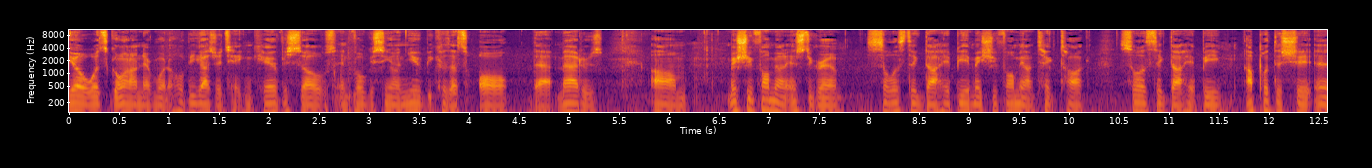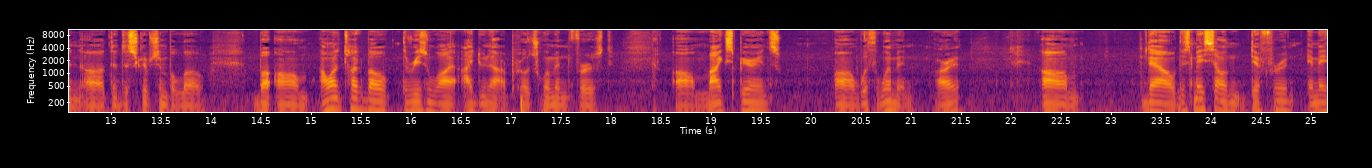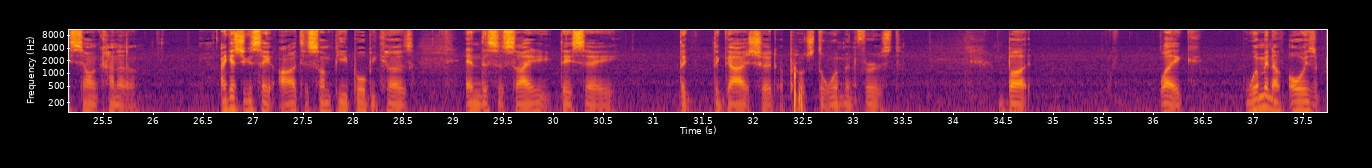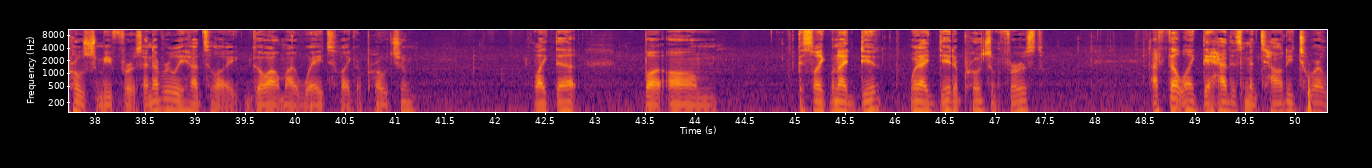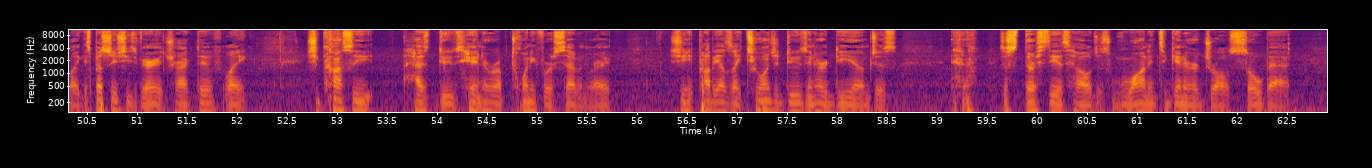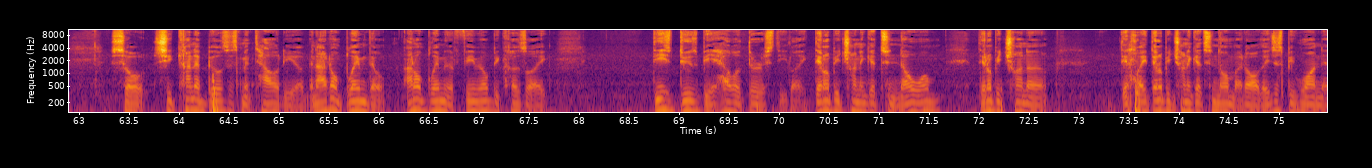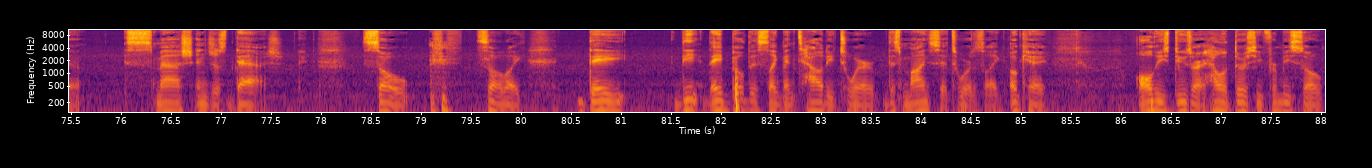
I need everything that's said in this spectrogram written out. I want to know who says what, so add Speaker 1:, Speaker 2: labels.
Speaker 1: Yo, what's going on, everyone? I hope you guys are taking care of yourselves and focusing on you because that's all that matters. Um, make sure you follow me on Instagram, soulistic.hippie. Make sure you follow me on TikTok, soulistic.hippie. I'll put this shit in uh, the description below. But um, I want to talk about the reason why I do not approach women first. Um, my experience uh, with women, all right? Um, now, this may sound different. It may sound kind of, I guess you could say odd to some people because in this society they say the the guy should approach the woman first. But like women have always approached me first. I never really had to like go out my way to like approach them like that. But um it's like when i did when i did approach them first i felt like they had this mentality to where like especially if she's very attractive like she constantly has dudes hitting her up 24 7 right she probably has like 200 dudes in her dm just just thirsty as hell, just wanting to get in her draws so bad. So she kind of builds this mentality up, and I don't blame the I don't blame the female because like these dudes be hella thirsty. Like they don't be trying to get to know them. They don't be trying to they like they don't be trying to get to know them at all. They just be wanting to smash and just dash. So so like they the they build this like mentality to where this mindset towards like okay all these dudes are hella thirsty for me so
